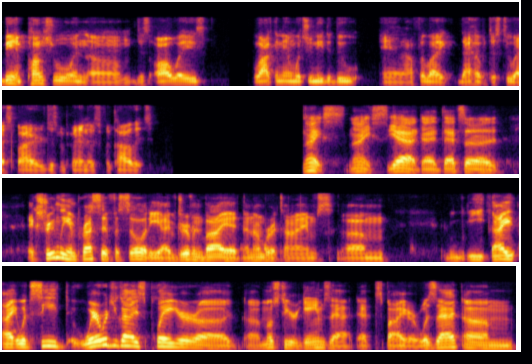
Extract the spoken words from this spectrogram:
being punctual and um, just always locking in what you need to do. And I feel like that helped us to aspire, just preparing us for college. Nice, nice. Yeah, that that's a extremely impressive facility. I've driven by it a number of times. Um, I I would see where would you guys play your uh, uh, most of your games at at Spire? Was that um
